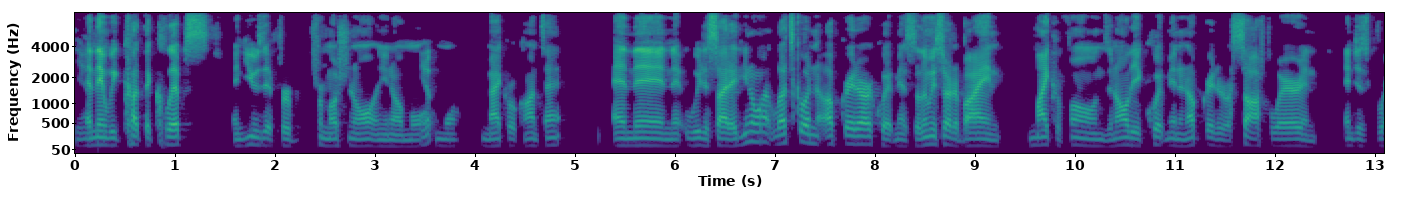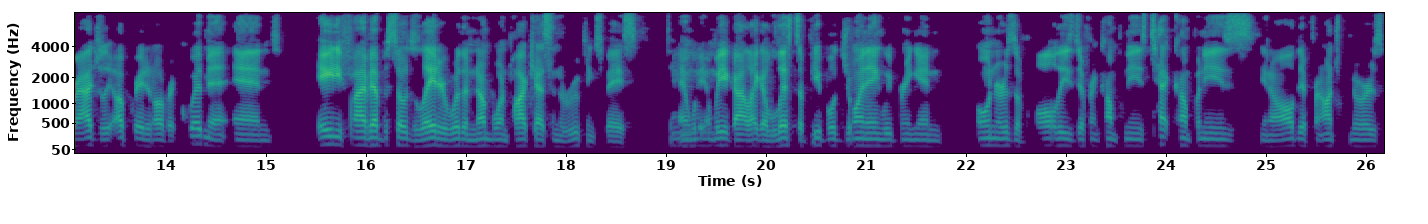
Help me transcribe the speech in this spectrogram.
Yeah. and then we cut the clips and use it for promotional and you know more Yep. more micro content and then we decided you know what let's go ahead and upgrade our equipment so then we started buying microphones and all the equipment and upgraded our software and and just gradually upgraded all of our equipment and 85 episodes later we're the number one podcast in the roofing space and we, and we got like a list of people joining. We bring in owners of all these different companies, tech companies, you know, all different entrepreneurs.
